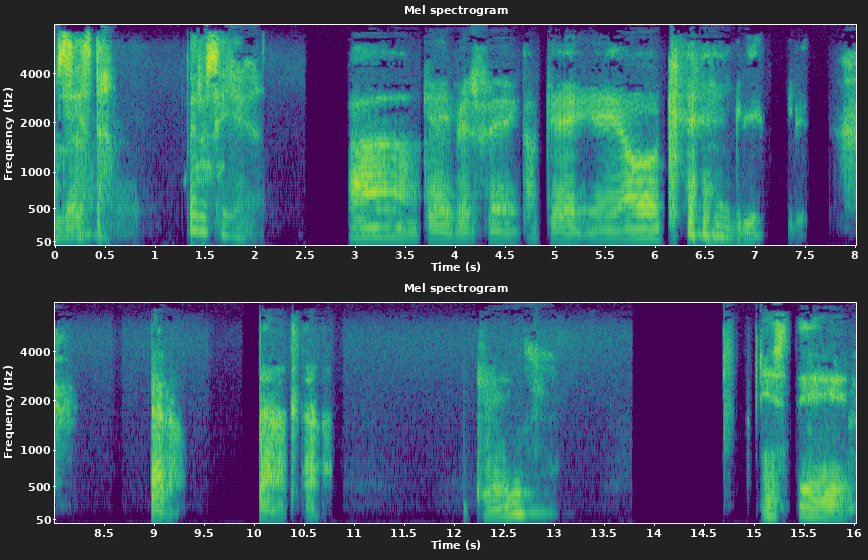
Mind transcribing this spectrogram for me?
Sí Ya. está, pero sí llega. Ah, ok, perfecto, ok, ok. Claro, claro, claro. Ok. Este, ¿qué más te-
